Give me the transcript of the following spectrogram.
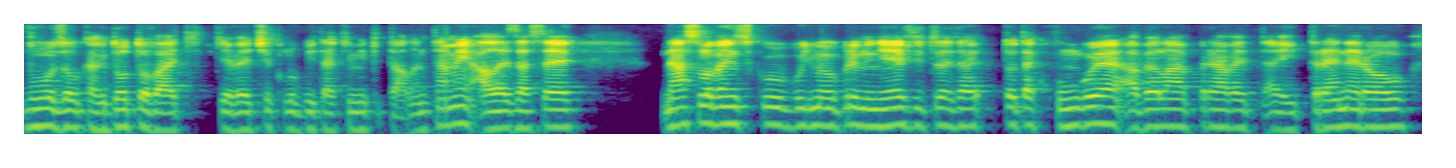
v úvodzovkách dotovať tie väčšie kluby takýmito talentami, ale zase na Slovensku, buďme úprimní, nie vždy to, to tak funguje a veľa práve aj trénerov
